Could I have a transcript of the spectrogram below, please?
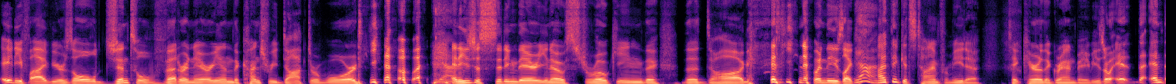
85 years old, gentle veterinarian, the country doctor ward, you know, Yeah. and he's just sitting there, you know, stroking the the dog, and you know, and he's like, Yeah. I think it's time for me to take care of the grandbabies, or eh, and.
